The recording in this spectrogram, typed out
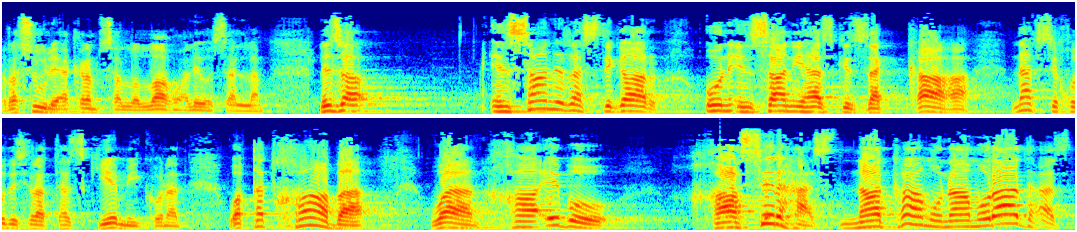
رسول اکرم صلی الله علیه وسلم لذا انسان رستگار اون انسانی هست که زکاها نفس خودش را تزکیه می کند و قد خواب و خائب و خاسر هست ناکام و نامراد هست.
